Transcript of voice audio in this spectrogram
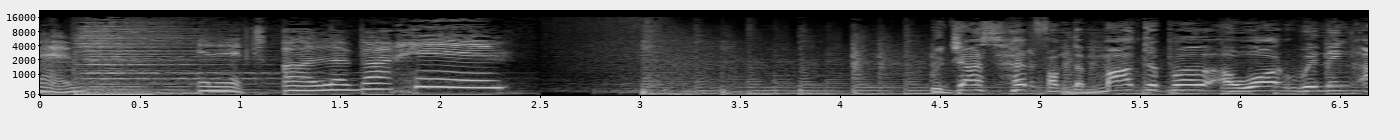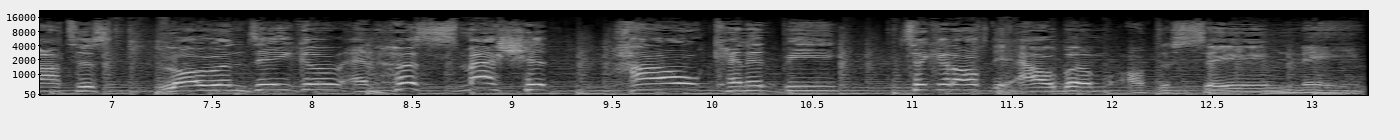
FM, and it's all about him. We just heard from the multiple award winning artist Lauren Daigle and her smash hit How Can It Be, taken off the album of the same name.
